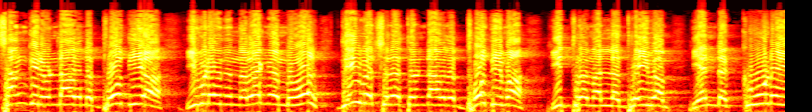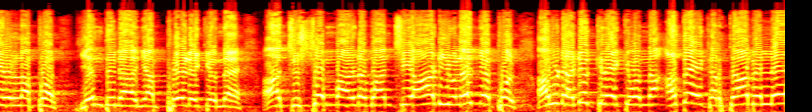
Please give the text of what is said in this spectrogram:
ചങ്കിനുണ്ടാവുന്ന ബോധ്യ ഇവിടെ നിന്ന് ഇറങ്ങുമ്പോൾ ദൈവചനത്തിനുണ്ടാവുന്ന ബോധ്യമാ ഇത്ര നല്ല ദൈവം എന്റെ കൂടെയുള്ളപ്പോൾ എന്തിനാ ഞാൻ പേടി അടുക്കിലേക്ക് വന്ന് ആ ശിഷ്യന്മാരുടെ വാഞ്ചി ആടി ഉളഞ്ഞപ്പോൾ അവിടെ അടുക്കിലേക്ക് വന്ന അതേ കർത്താവല്ലേ?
